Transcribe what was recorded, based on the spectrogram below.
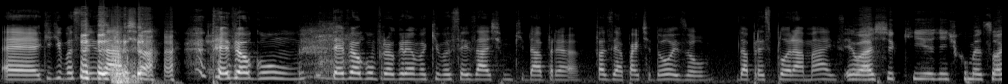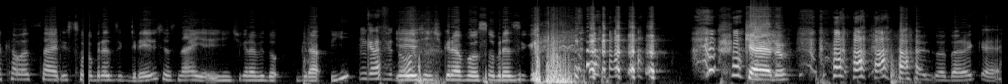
é, o que, que vocês acham? teve algum teve algum programa que vocês acham que dá para fazer a parte 2 ou dá para explorar mais? Eu acho que a gente começou aquela série sobre as igrejas, né? E aí a gente gravidou. Gra... Ih? Engravidou? E aí a gente gravou sobre as igrejas. Quero. Isadora quer.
